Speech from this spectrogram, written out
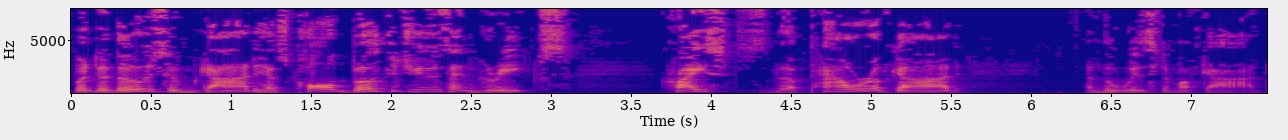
But to those whom God has called, both Jews and Greeks, Christ's the power of God and the wisdom of God.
